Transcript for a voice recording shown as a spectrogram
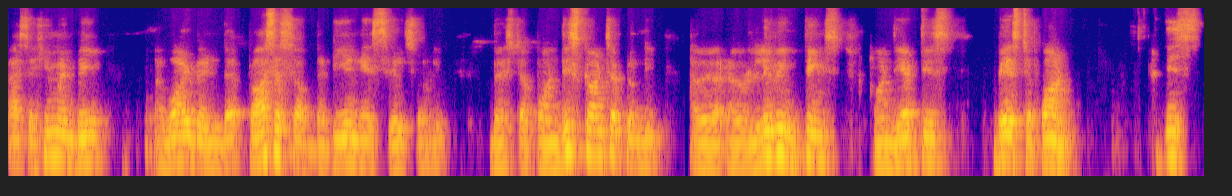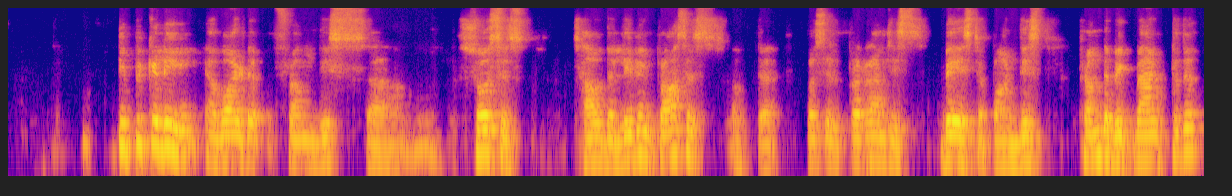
as a human being evolved in the process of the DNA cells only. Based upon this concept only, our, our living things on the earth is based upon. This typically evolved from these uh, sources. It's how the living process of the fossil programs is based upon this from the Big Bang to the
